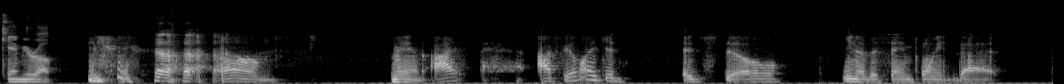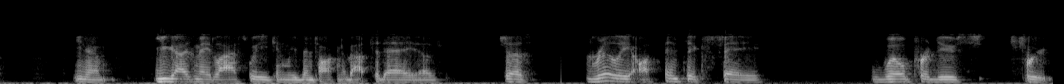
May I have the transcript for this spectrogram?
Cam, you're up. um, man, I I feel like it's it's still you know the same point that you know you guys made last week and we've been talking about today of just really authentic faith will produce fruit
